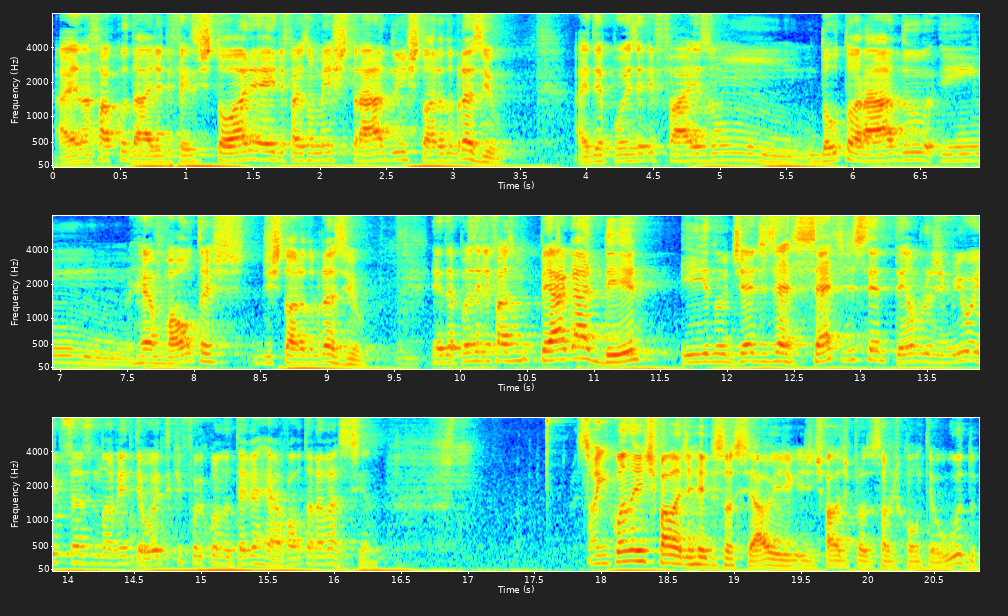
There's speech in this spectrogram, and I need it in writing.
Aí na faculdade ele fez história, ele faz um mestrado em história do Brasil. Aí depois ele faz um doutorado em revoltas de história do Brasil. E depois ele faz um PhD e no dia 17 de setembro de 1898, que foi quando teve a revolta da vacina. Só que quando a gente fala de rede social e a gente fala de produção de conteúdo,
